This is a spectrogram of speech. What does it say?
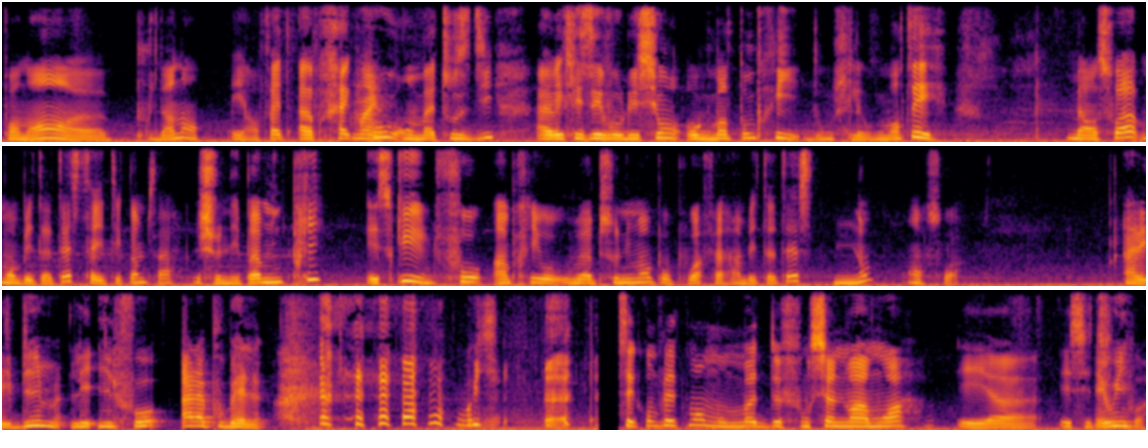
pendant euh, plus d'un an. Et en fait, après coup, Ouais. on m'a tous dit, avec les évolutions, augmente ton prix. Donc je l'ai augmenté. Mais en soi, mon bêta-test, ça a été comme ça. Je n'ai pas mis de prix. Est-ce qu'il faut un prix absolument pour pouvoir faire un bêta-test Non, en soi. Allez, bim, les il faut à la poubelle. Oui. C'est complètement mon mode de fonctionnement à moi. Et, euh, et c'est tout, oui. quoi.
